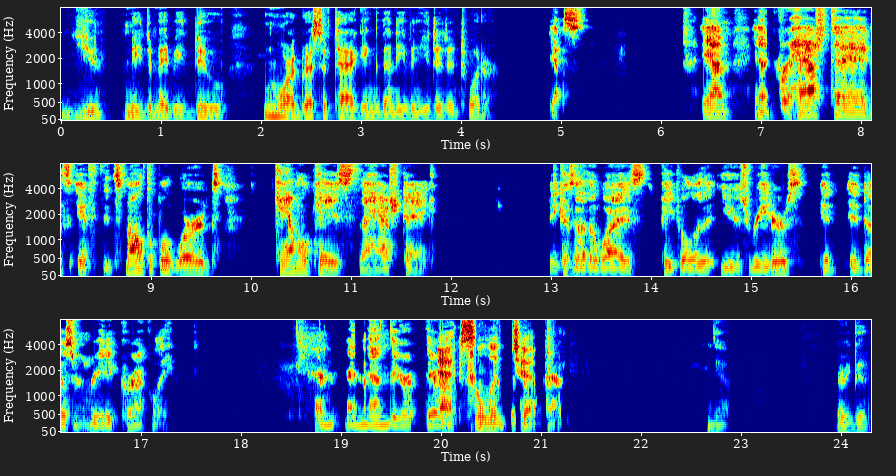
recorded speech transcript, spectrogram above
you need to maybe do more aggressive tagging than even you did in Twitter. Yes. And and for hashtags, if it's multiple words, camel case the hashtag. Because otherwise people that use readers it, it doesn't read it correctly. And and then they're they're excellent tip. yeah. Very good.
